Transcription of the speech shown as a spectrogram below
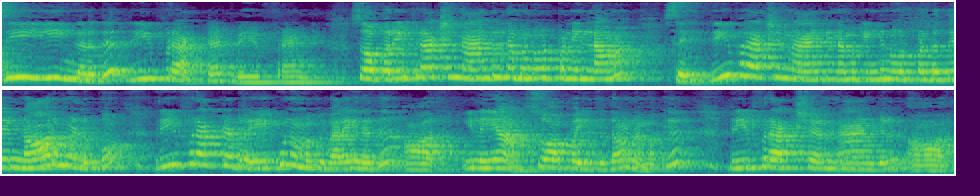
சிஇங்கிறது ரீஃப்ராக்டட் வேவ் ஃப்ரண்ட் ஸோ அப்போ ரீஃப்ராக்ஷன் ஆங்கிள் நம்ம நோட் பண்ணிடலாமா? சரி ரீஃப்ராக்ஷன் ஆங்கிள் நமக்கு எங்கே நோட் பண்ணுறது நார்மலுக்கும் ரீஃப்ராக்டட் ரேக்கும் நமக்கு வரைகிறது ஆர் இல்லையா? ஸோ அப்போ இதுதான் நமக்கு ரீஃப்ராக்ஷன் ஆங்கிள் ஆர்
